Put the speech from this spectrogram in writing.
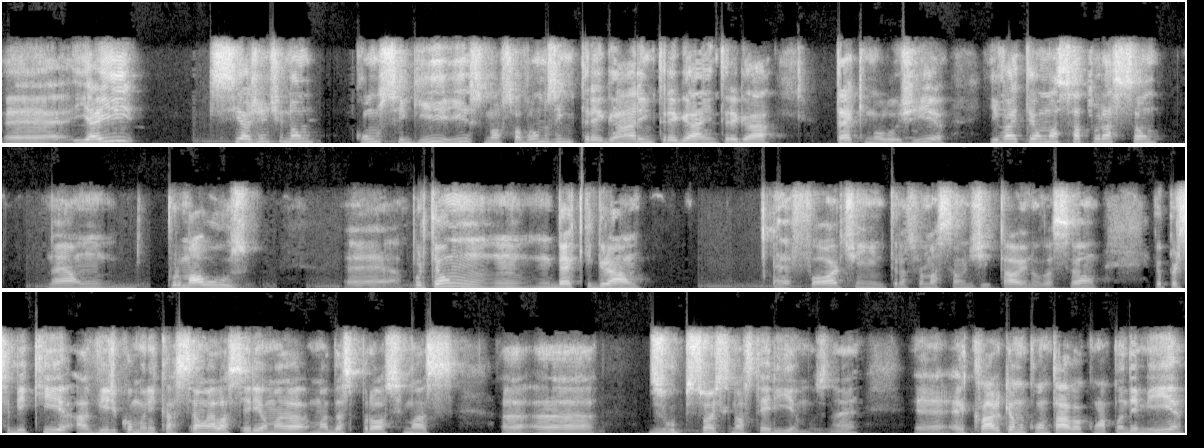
É, e aí, se a gente não conseguir isso, nós só vamos entregar, entregar, entregar tecnologia e vai ter uma saturação, né, um, por mau uso. É, por ter um, um, um background é, forte em transformação digital e inovação, eu percebi que a videocomunicação ela seria uma, uma das próximas uh, uh, disrupções que nós teríamos. Né? É, é, claro que eu não contava com a pandemia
